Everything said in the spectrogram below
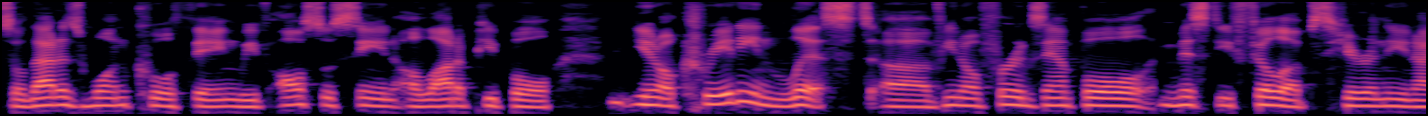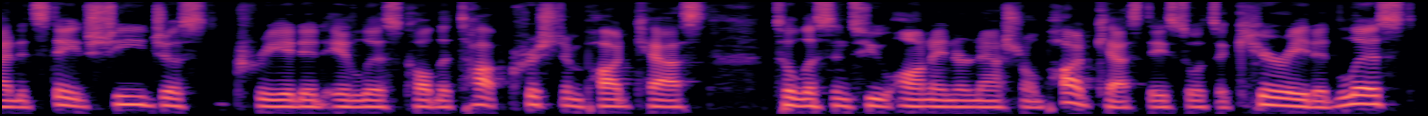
So that is one cool thing. We've also seen a lot of people, you know, creating lists of, you know, for example, Misty Phillips here in the United States, she just created a list called the top Christian podcast to listen to on International Podcast Day. So it's a curated list,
